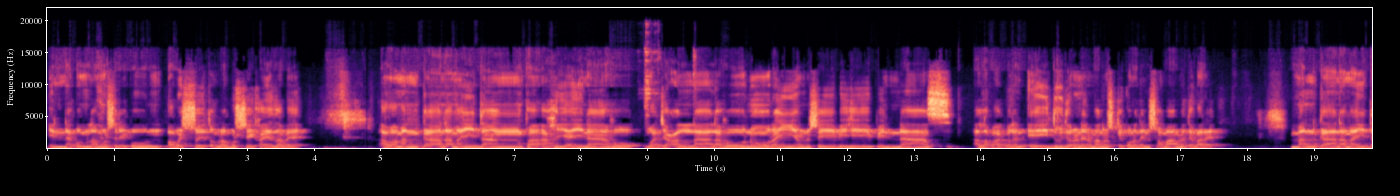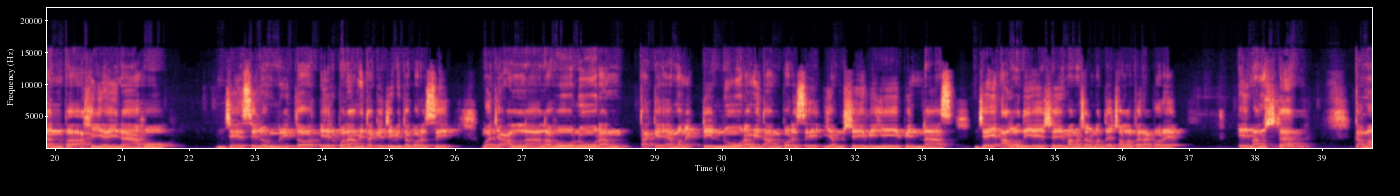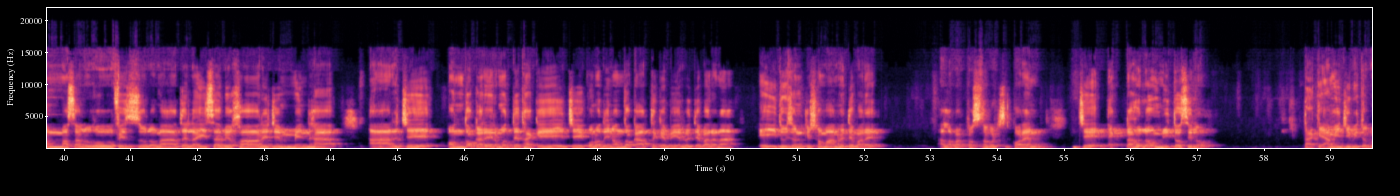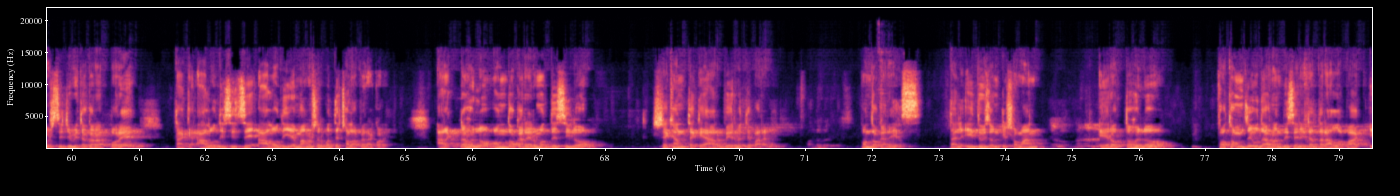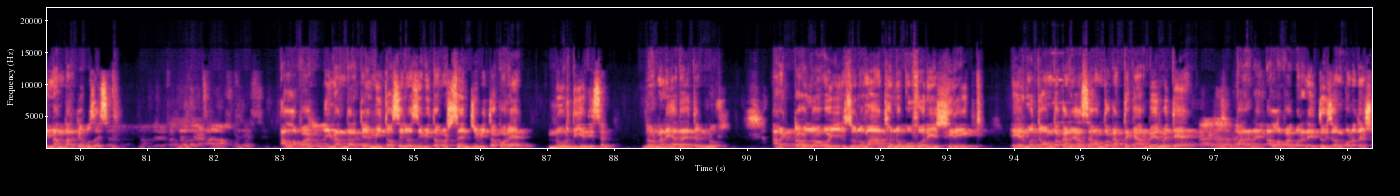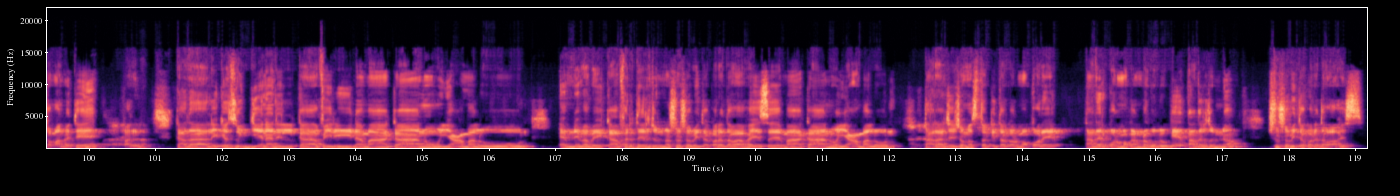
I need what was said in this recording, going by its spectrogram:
ইন্নাকুম লামুশরিকুন, অবশ্যই তোমরা মুশরিক হয়ে যাবে। আওয়ামান কানা আল্লাহ পাক বলেন, এই দুই ধরনের মানুষকে কোনোদিন সমান হতে পারে? যে ছিল মৃত, এরপরে আমি তাকে জীবিত করেছি আল্লাহ লাহু নূরান তাকে এমন একটি নূর আমি দান করেছি ফিন্নাস যেই আলো দিয়ে সেই মানুষের মধ্যে চলাফেরা করে এই মানুষটা কামাম মাসালুহু ফিজ জুলুমাত লাইসা বিখারিজিম মিনহা। আর যে অন্ধকারের মধ্যে থাকে, যে কোনোদিন অন্ধকার থেকে বের হইতে পারে না, এই দুইজনকে সমান হইতে পারে? আল্লাপাক প্রশ্ন করেন যে একটা হলো মৃত ছিল, তাকে আমি জীবিত করছি। জীবিত করার পরে তাকে আলো দিছি, যে আলো দিয়ে মানুষের মধ্যে চলাফেরা করে। আরেকটা হলো অন্ধকারের মধ্যে ছিল সেখান থেকে আর বের হতে পারে নাই। অন্ধকারে আছে। তাহলে এই দুইজনকে সমান? এর অর্থ হলো প্রথম যে উদাহরণ দিয়েছেন এটার দ্বারা আল্লাপাক ইমানদারকে বুঝাইছেন। আল্লাপাক ইমানদারকে মৃত ছিল, জীবিত করছেন, জীবিত করে নূর দিয়ে দিছেন। নূর মানে হেদায়েতের নূর। আরেকটা হলো ওই জুলুমাত হলো কুফরি, শিরিক। এর মধ্যে অন্ধকারে আছে, অন্ধকার থেকে আর বের হইতে পারে না আল্লাহ পাক বলেন, এই দুইজন কোনোদিন সমান হইতে পারে না। কাদালিকা যুজ্জিনা লিল কাফিরিনা মা ইয়ামালুন। এমনি ভাবে কাফেরদের জন্য সুশোভিত করে দেওয়া হয়েছে মা কানু ইয়ামালুন। তারা যে সমস্ত কৃতকর্ম করে, তাদের কর্মকাণ্ডগুলোকে তাদের জন্য সুশোভিত করে দেওয়া হয়েছে।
